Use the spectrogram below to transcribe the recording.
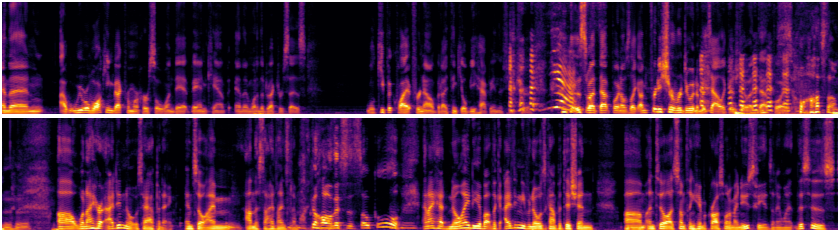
And then I, we were walking back from rehearsal one day at band camp, and then one of the directors says, "We'll keep it quiet for now, but I think you'll be happy in the future." Yes! so at that point, I was like, "I'm pretty sure we're doing a Metallica show at that point." So awesome. Mm-hmm. Uh, when I heard, I didn't know it was happening, and so I'm on the sidelines, and I'm like, "Oh, this is so cool!" Mm-hmm. And I had no idea about like I didn't even know it was a competition um, until I, something came across one of my news feeds, and I went, "This is."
